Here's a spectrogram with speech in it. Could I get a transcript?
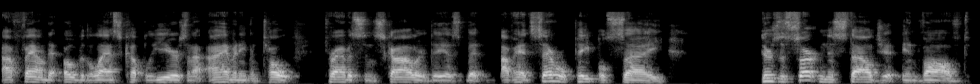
I found that over the last couple of years, and I, I haven't even told Travis and Skylar this, but I've had several people say there's a certain nostalgia involved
